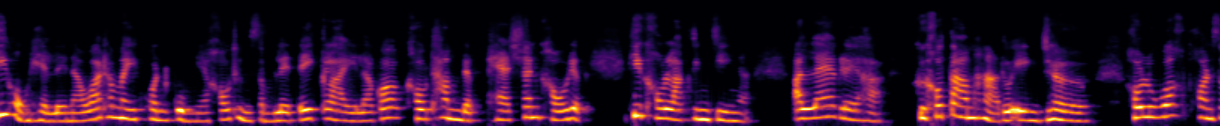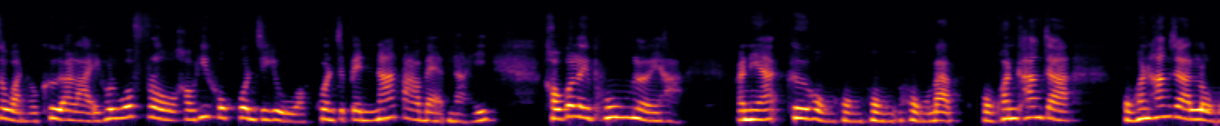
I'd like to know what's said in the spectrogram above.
ที่หงเห็นเลยนะว่าทำไมคนกลุ่มนี้เขาถึงสำเร็จได้ไกล แล้วก็เขาทำแบบ passion เขาแบบที่เขารักจริง ๆอะค่ะ อันแรกเลยค่ะ คือเขาตามหาตัวเองเจอ เขารู้ว่าพรสวรรค์เขาคืออะไร เขารู้ว่า role เขาที่เขาควรจะอยู่ควรจะเป็นหน้าตาแบบไหน เขาก็เลยพุ่งเลยค่ะอันนี้คือหงหงหงหงแบบหงค่อนข้างจะหงค่อนข้างจะหลง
